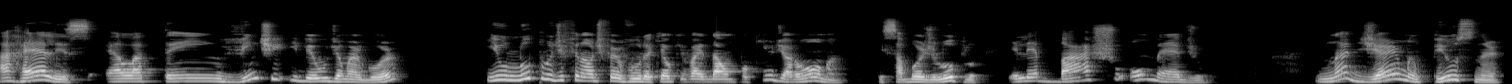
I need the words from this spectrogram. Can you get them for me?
a Helles ela tem 20 IBU de amargor e o lúpulo de final de fervura, que é o que vai dar um pouquinho de aroma e sabor de lúpulo, ele é baixo ou médio. Na German Pilsner,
